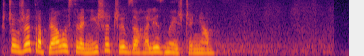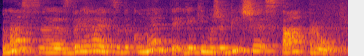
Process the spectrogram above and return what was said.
що вже траплялось раніше чи взагалі знищення. У нас е, зберігаються документи, яким вже більше 100 років.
